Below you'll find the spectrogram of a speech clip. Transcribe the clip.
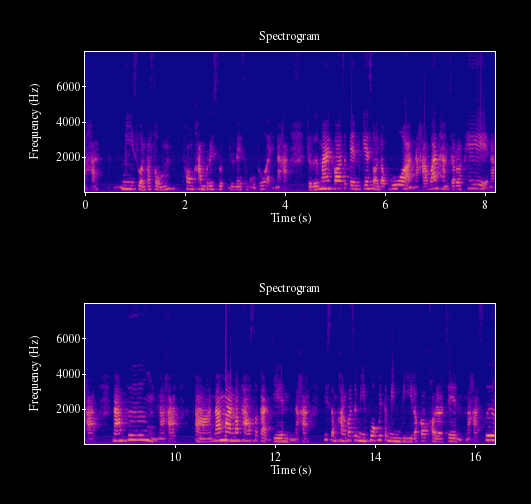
นะคะ มีส่วนผสมทองคำบริสุทธิ์อยู่ในสบู่ด้วยนะคะ หรือไม่ก็จะเป็นเกสรดอกบัวนะคะว่านหางจระเข้นะคะ น้ำผึ้งนะคะน้ำมันมะพร้าวสกัดเย็นนะคะ ที่สำคัญก็จะมีพวกวิตามิน B แล้วก็คอลลาเจนนะคะ ซึ่ง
